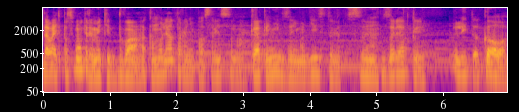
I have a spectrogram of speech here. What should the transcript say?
Давайте посмотрим эти два аккумулятора непосредственно, как они взаимодействуют с зарядкой литокала.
